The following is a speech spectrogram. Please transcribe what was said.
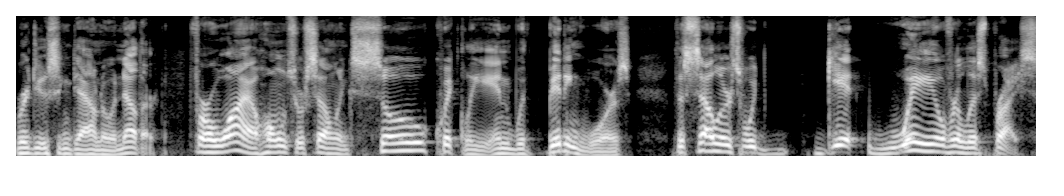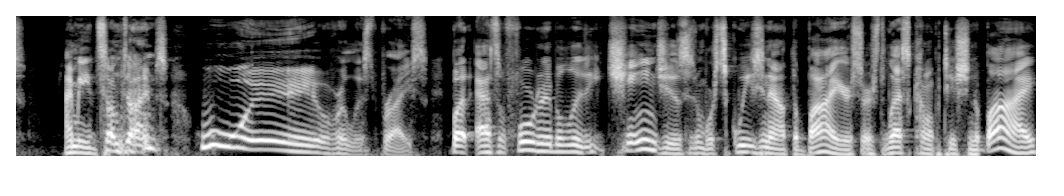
reducing down to another. For a while, homes were selling so quickly, and with bidding wars, the sellers would get way over list price. I mean, sometimes way over list price. But as affordability changes and we're squeezing out the buyers, there's less competition to buy.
